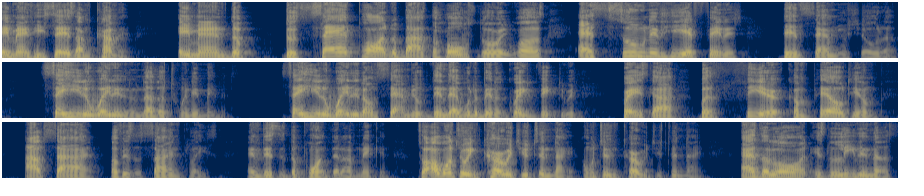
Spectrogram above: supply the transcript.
amen, he says, I'm coming. Amen. The, the sad part about the whole story was as soon as he had finished, then Samuel showed up. Say he'd have waited another 20 minutes. Say he'd have waited on Samuel, then that would have been a great victory. Praise God. But fear compelled him outside of his assigned place. And this is the point that I'm making. So I want to encourage you tonight. I want to encourage you tonight. As the Lord is leading us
